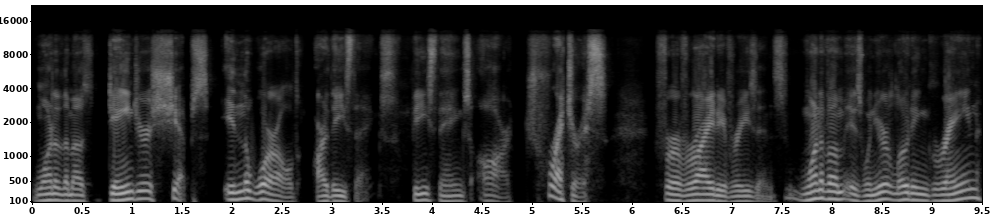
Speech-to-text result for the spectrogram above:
One of the most dangerous ships in the world are these things. These things are treacherous for a variety of reasons. One of them is when you're loading grain,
